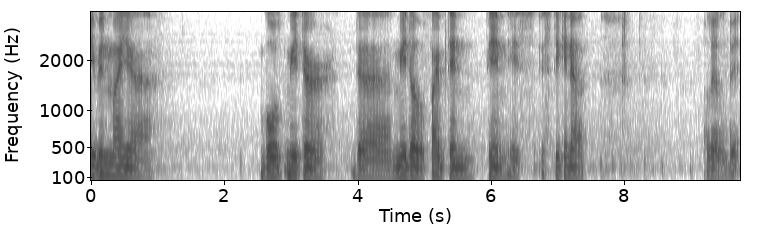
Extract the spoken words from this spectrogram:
even my uh, voltmeter the middle 510 pin is, is sticking out a little bit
